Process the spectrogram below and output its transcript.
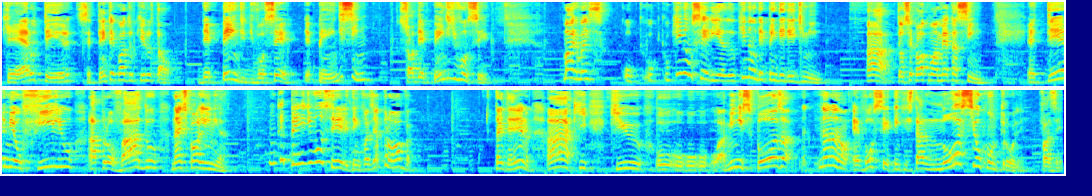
quero ter 74 quilos tal. Depende de você? Depende sim. Só depende de você. Mário, mas o, o, o que não seria, o que não dependeria de mim? Ah, então você coloca uma meta assim: é ter meu filho aprovado na escolinha. Não depende de você, ele tem que fazer a prova. Tá entendendo? Ah, que, que o, o, o, a minha esposa. Não, não, não. É você, tem que estar no seu controle fazer.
